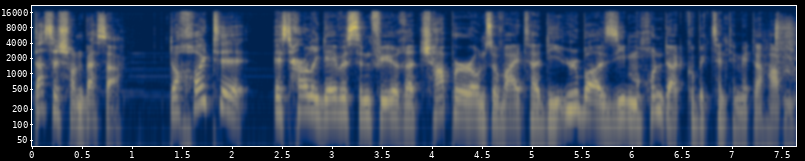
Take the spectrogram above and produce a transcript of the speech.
Das ist schon besser. Doch heute ist Harley Davidson für ihre Chopper und so weiter, die über 700 Kubikzentimeter haben.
